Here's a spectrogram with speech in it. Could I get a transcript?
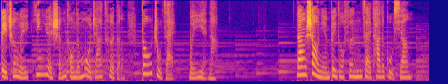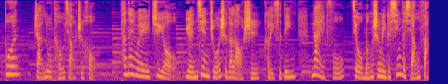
被称为音乐神童的莫扎特等，都住在维也纳。当少年贝多芬在他的故乡波恩崭露头角之后，他那位具有远见卓识的老师克里斯丁·奈福就萌生了一个新的想法。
